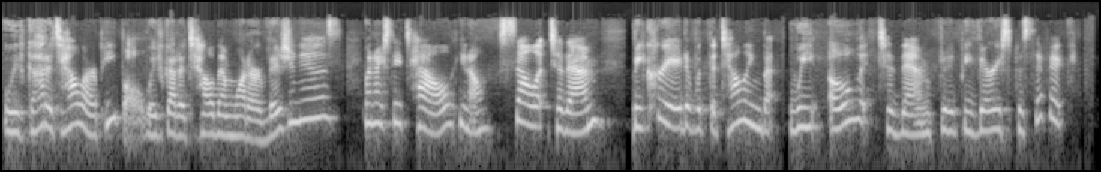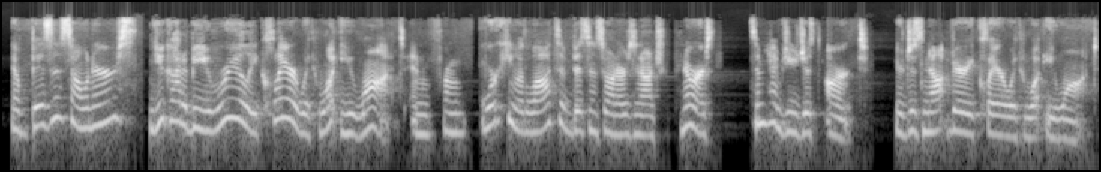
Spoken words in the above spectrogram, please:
we've got to tell our people. We've got to tell them what our vision is when I say tell, you know, sell it to them, be creative with the telling, but we owe it to them to be very specific. Now, business owners, you got to be really clear with what you want. And from working with lots of business owners and entrepreneurs, sometimes you just aren't. You're just not very clear with what you want.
